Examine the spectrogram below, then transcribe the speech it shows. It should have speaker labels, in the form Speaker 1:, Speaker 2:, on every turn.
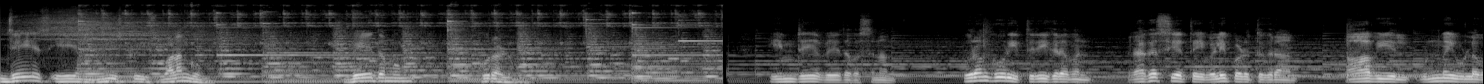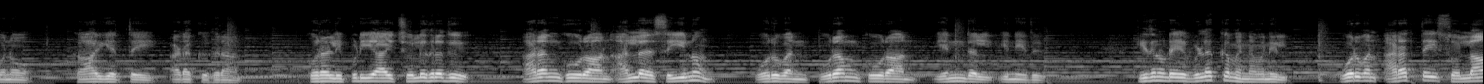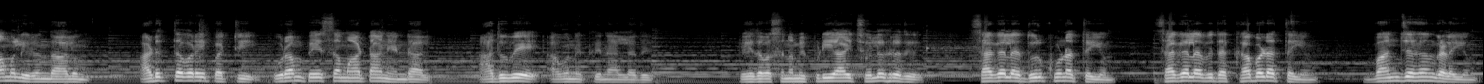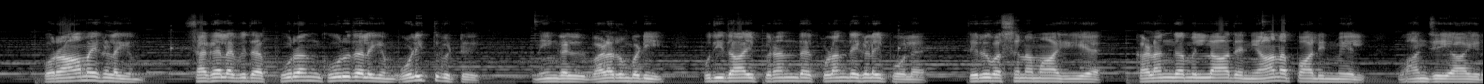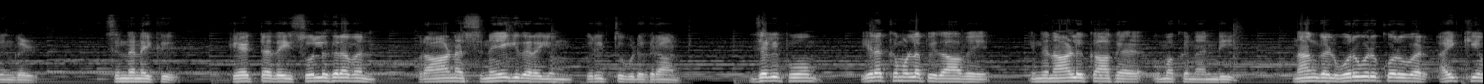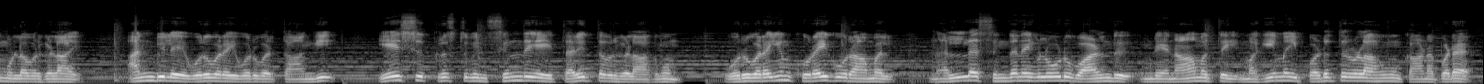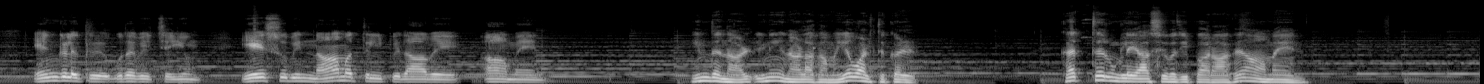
Speaker 1: JSAM ministries வழங்கும் வேதமும் குரலும் இன்றைய வேதவசனம். புறங்கூறி திரிகிறவன் ரகசியத்தை வெளிப்படுத்துகிறான். ஆவியில் உண்மை உள்ளவனோ காரியத்தை அடக்குகிறான். குரல் இப்படியாய் சொல்லுகிறது அறங்கூறான் அல்ல செய்யினும் ஒருவன் புறம் கூறான் எந்தல் இனிது. இதனுடைய விளக்கம் என்னவெனில் ஒருவன் அறத்தை சொல்லாமல் இருந்தாலும் அடுத்தவரை பற்றி புறம் பேச மாட்டான் என்றால் அதுவே அவனுக்கு நல்லது. வேதவசனம் இப்படியாய் சொல்லுகிறது. சகல துர்க்குணத்தையும் சகலவித கபடத்தையும் வஞ்சகங்களையும் பொறாமைகளையும் சகலவித புறங்கூறுதலையும் ஒழித்துவிட்டு நீங்கள் வளரும்படி புதிதாய் பிறந்த குழந்தைகளைப் போல திருவசனமாகிய களங்கமில்லாத ஞானப்பாலின் மேல் வாஞ்சையாயிருங்கள். சிந்தனைக்கு கேட்டதை சொல்லுகிறவன் பிராண சிநேகிதரையும் பிரித்து விடுகிறான். ஜெபிப்போம். இரக்கமுள்ள பிதாவே இந்த நாளுக்காக உமக்கு நன்றி. நாங்கள் ஒருவருக்கொருவர் ஐக்கியமுள்ளவர்களாய் அன்பிலே ஒருவரை ஒருவர் தாங்கி இயேசு கிறிஸ்துவின் சிந்தையை தரித்தவர்களாகவும் ஒருவரையும் குறை கூறாமல் நல்ல சிந்தனைகளோடு வாழ்ந்து உம்முடைய நாமத்தை மகிமைப்படுத்துவர்களாகவும் காணப்பட எங்களுக்கு உதவி செய்யும். இயேசுவின் நாமத்தில் பிதாவே ஆமேன். இந்த நாள் இனிய நாளாக அமைய வாழ்த்துக்கள். கர்த்தர் உங்களை ஆசிர்வதிப்பாராக ஆமேன்.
